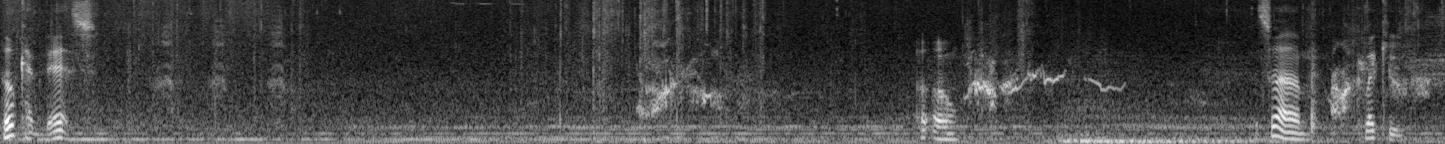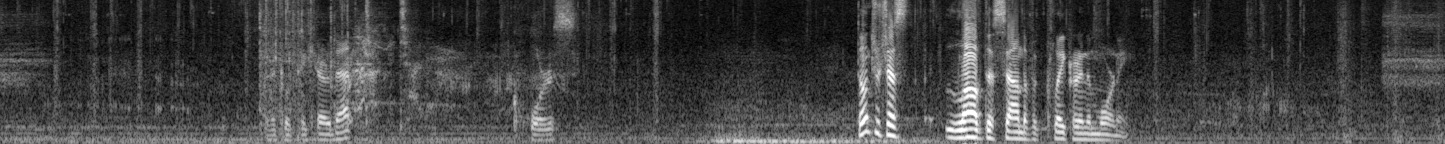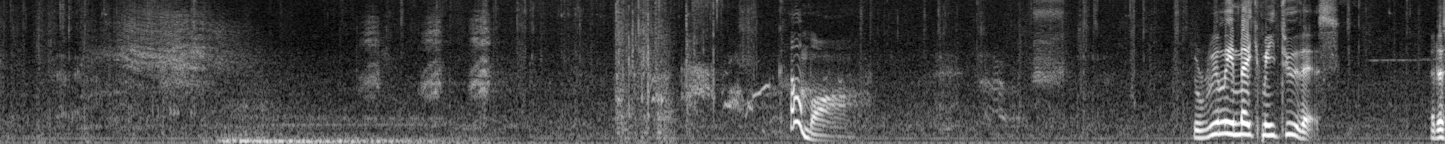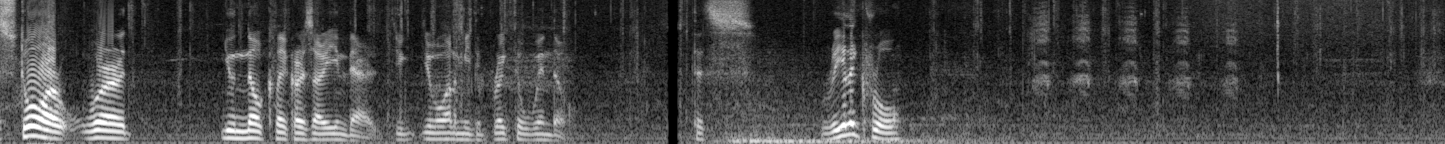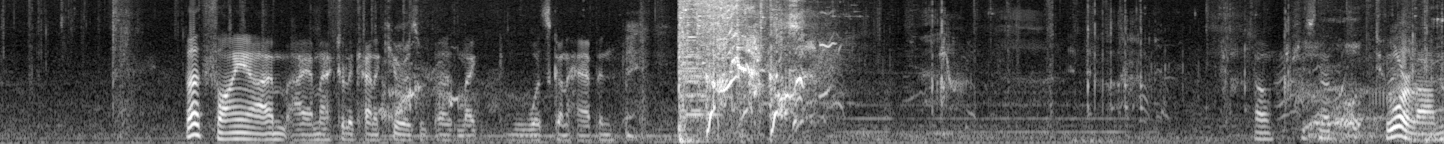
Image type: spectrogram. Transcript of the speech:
Look at this. Uh-oh. It's um clicky. Gotta go take care of that. Of course. Don't you just love the sound of a clicker in the morning? Come on. You really make me do this. At a store where you know clickers are in there. You, you wanted me to break the window. That's really cruel. But fine, I'm I am actually kind of curious about like what's gonna happen. Oh, she's not too alarmed.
